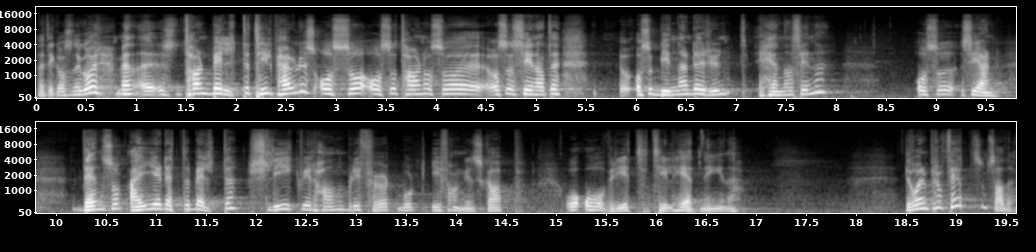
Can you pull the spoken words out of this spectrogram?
vet ikke åssen det går. Men uh, tar han beltet til Paulus, og så, og så, også, og så sier han at det, og så binder han det rundt hendene sine, og så sier han den som eier dette beltet, slik vil han bli ført bort i fangenskap og overgitt til hedningene. Det var en profet som sa det.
